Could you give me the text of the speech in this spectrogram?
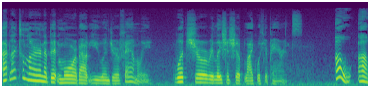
I'd like to learn a bit more about you and your family. What's your relationship like with your parents? Oh, uh,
